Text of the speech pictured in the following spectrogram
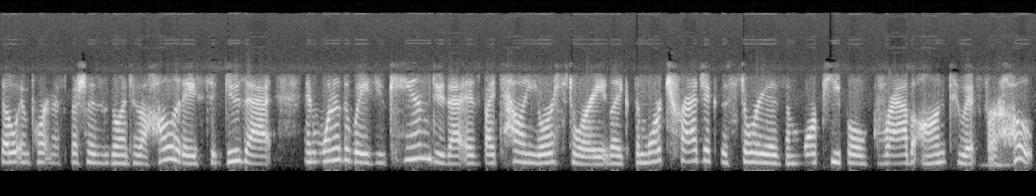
so important, especially as we go into the holidays, to do that. And one of the ways you can do that is by telling your story. Like the more tragic the story is, the more people grab onto it for hope.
